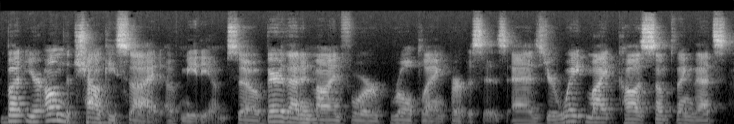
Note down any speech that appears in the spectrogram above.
but you're on the chunky side of medium, so bear that in mind for role playing purposes, as your weight might cause something that's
